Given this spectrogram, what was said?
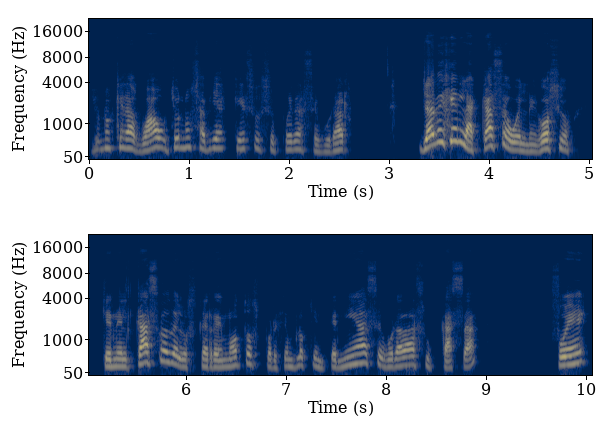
yo no queda, wow, yo no sabía que eso se puede asegurar. Ya dejen la casa o el negocio, que en el caso de los terremotos, por ejemplo, quien tenía asegurada su casa fue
